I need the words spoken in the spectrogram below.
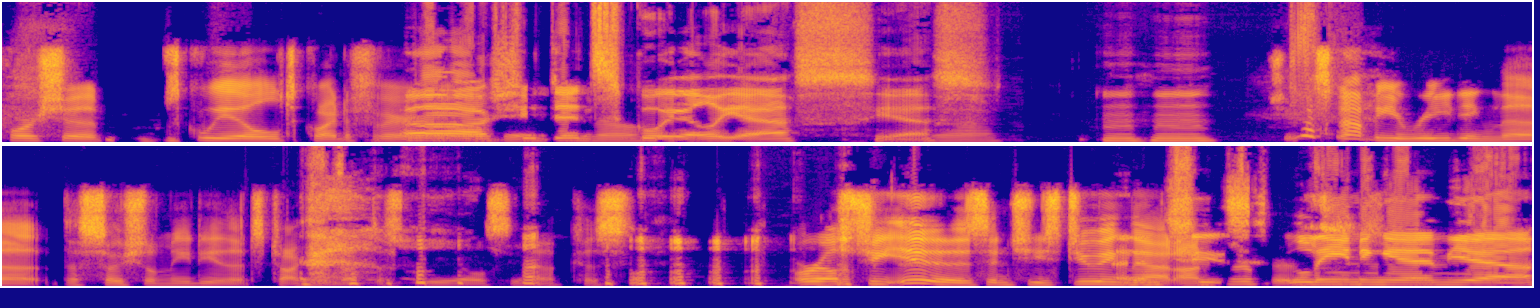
Portia squealed quite a fair. A she did you know. squeal. Yes. Yes. Yeah. Mm-hmm. She must not be reading the the social media that's talking about the squeals, you know, because or else she is, and she's doing And that on purpose. leaning in. Yeah.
